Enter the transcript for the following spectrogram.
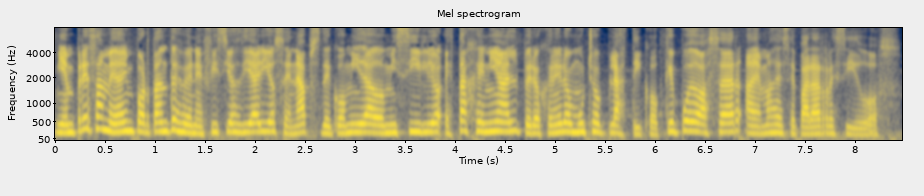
mi empresa me da importantes beneficios diarios en apps de comida a domicilio, está genial, pero genero mucho plástico. ¿Qué puedo hacer además de separar residuos?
